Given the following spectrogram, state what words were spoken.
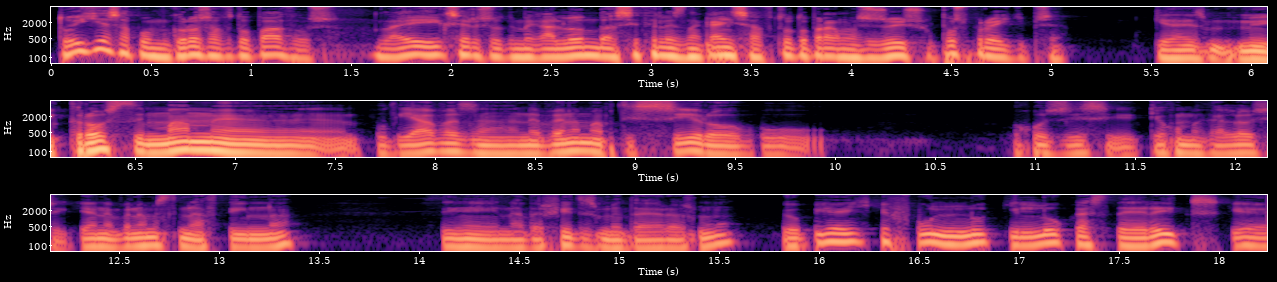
Το είχες από μικρός αυτό το πάθος; Δηλαδή ήξερες ότι μεγαλώντας ήθελες να κάνεις αυτό το πράγμα στη ζωή σου; Πώς προέκυψε; Και μικρός θυμάμαι που διάβαζα, ανεβαίναμε από τη Σύρο που που έχω ζήσει και έχω μεγαλώσει και ανεβαίναμε στην Αθήνα, στην αδερφή της μητέρας μου, η οποία είχε full looky look, asterix και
